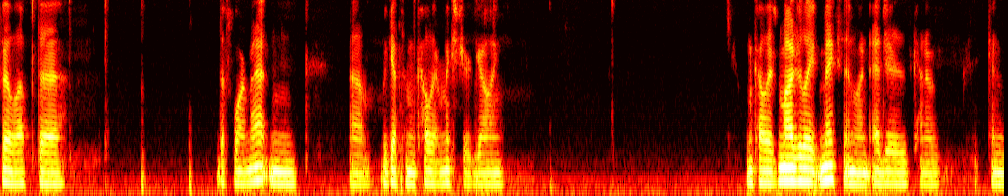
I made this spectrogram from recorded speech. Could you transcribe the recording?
fill up the the format and um, we get some color mixture going. When colors modulate, mix, and when edges kind of can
